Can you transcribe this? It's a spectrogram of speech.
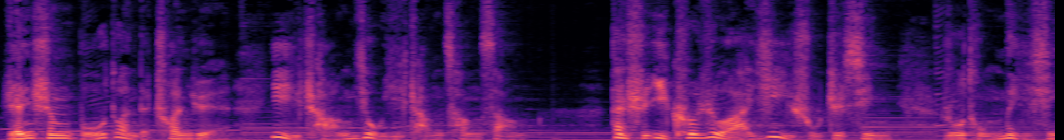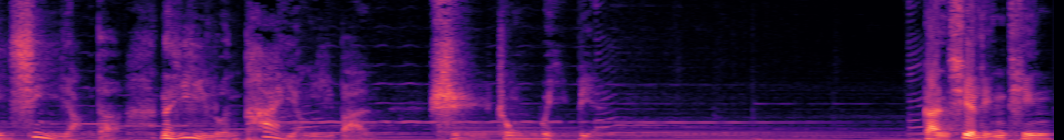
人生不断的穿越一场又一场沧桑，但是，一颗热爱艺术之心，如同内心信仰的那一轮太阳一般，始终未变。感谢聆听，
